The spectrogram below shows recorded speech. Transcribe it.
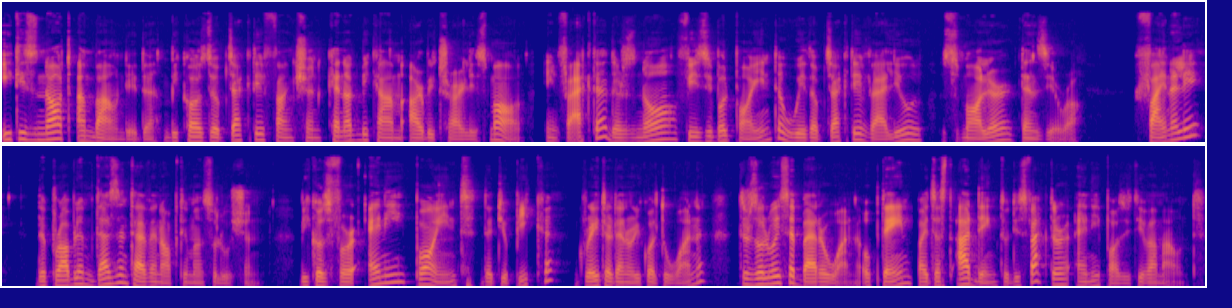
It is not unbounded, because the objective function cannot become arbitrarily small. In fact, there's no feasible point with objective value smaller than 0. Finally, the problem doesn't have an optimal solution because for any point that you pick greater than or equal to 1, there's always a better one obtained by just adding to this factor any positive amount.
